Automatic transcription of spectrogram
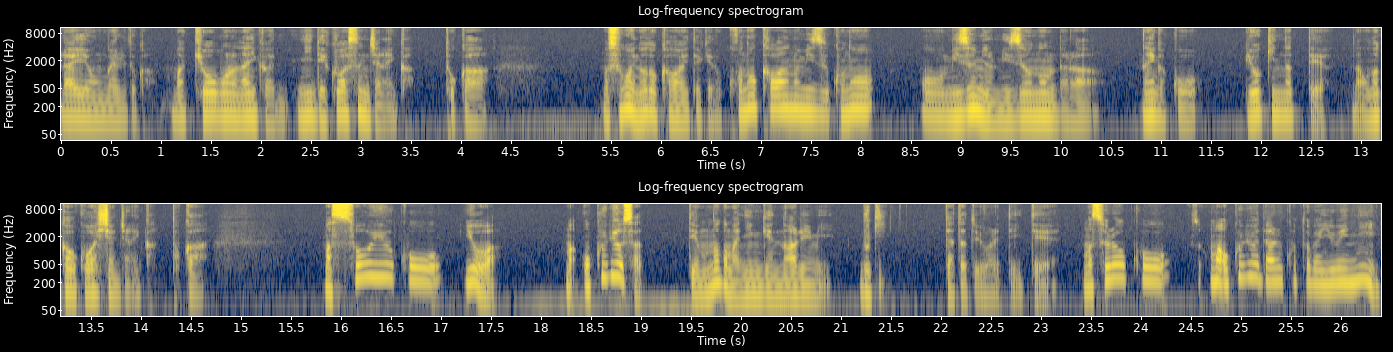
ライオンがいるとか、まあ、凶暴な何かに出くわすんじゃないかとか、まあ、すごい喉乾いたけどこの川の水この湖の水を飲んだら何かこう病気になってお腹を壊しちゃうんじゃないかとか、まあ、そういうこう要は、まあ、臆病さっていうものがまあ人間のある意味武器だったと言われていて、まあ、それをこう、まあ、臆病であることがゆえに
